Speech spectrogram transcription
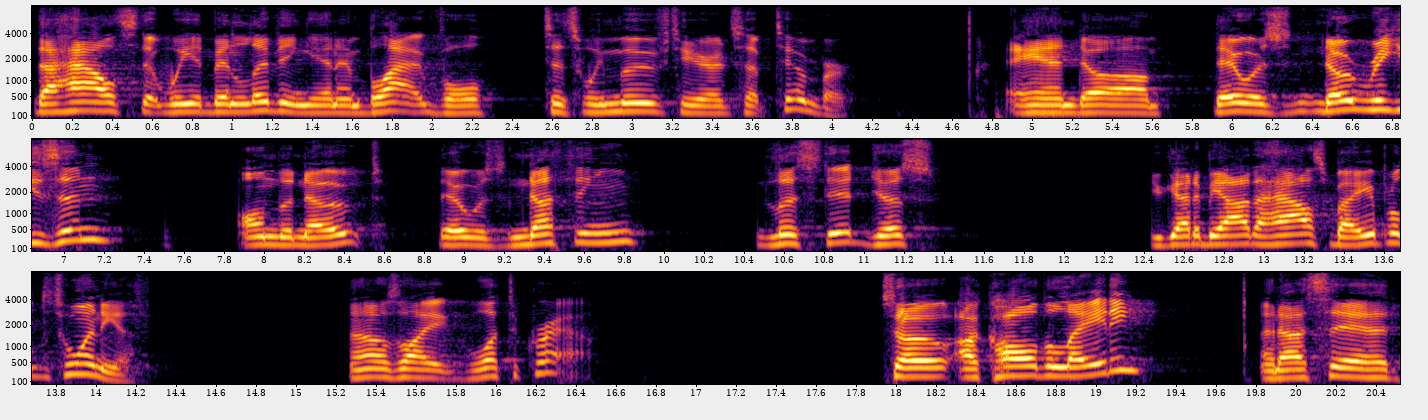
the house that we had been living in in Blackville since we moved here in September. And um, there was no reason on the note, there was nothing listed, just you got to be out of the house by April the 20th. And I was like, what the crap? So I called the lady and I said,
